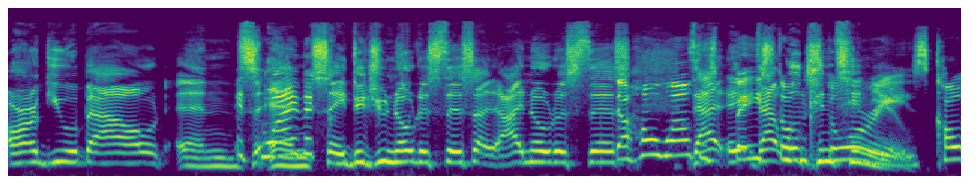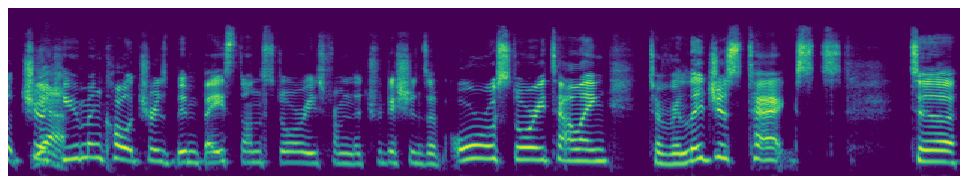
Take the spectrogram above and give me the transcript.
argue about and, and the- say did you notice this i, I noticed this The whole world that, is based that will on continue. stories. Culture, Yeah. human culture has been based on stories from the traditions of oral storytelling to religious texts to,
